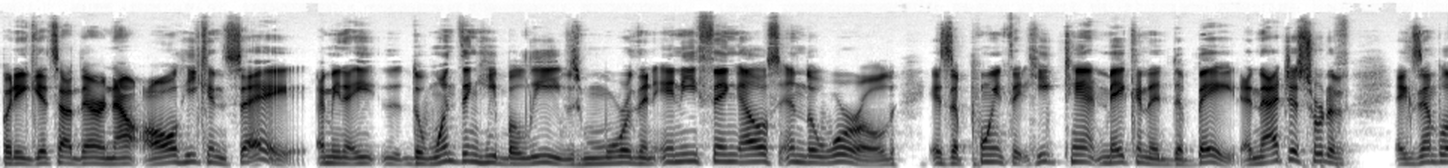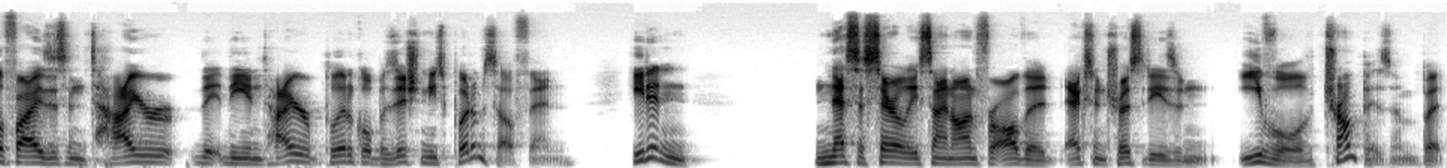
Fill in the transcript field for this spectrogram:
but he gets out there and now all he can say i mean he, the one thing he believes more than anything else in the world is a point that he can't make in a debate. And that just sort of exemplifies this entire the, the entire political position he's put himself in. He didn't necessarily sign on for all the eccentricities and evil of trumpism but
